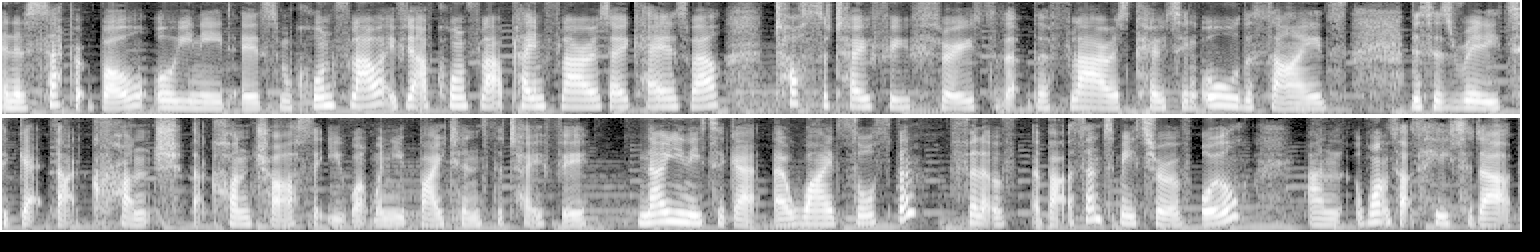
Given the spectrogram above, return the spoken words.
In a separate bowl, all you need is some corn flour. If you don't have corn flour, plain flour is okay as well. Toss the tofu through so that the flour is coating all the sides. This is really to get that crunch, that contrast that you want when you bite into the tofu. Now you need to get a wide saucepan, fill it with about a centimetre of oil, and once that's heated up,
